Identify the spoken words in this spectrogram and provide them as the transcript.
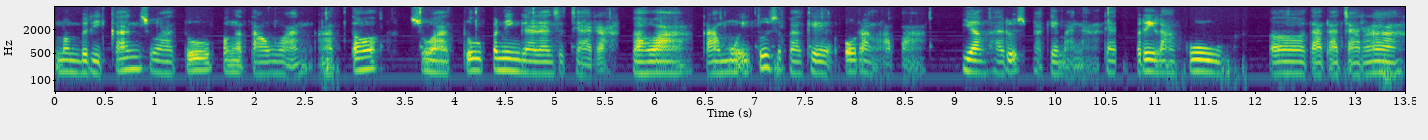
memberikan suatu pengetahuan atau suatu peninggalan sejarah bahwa kamu itu sebagai orang apa yang harus bagaimana dan perilaku e, tata cara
